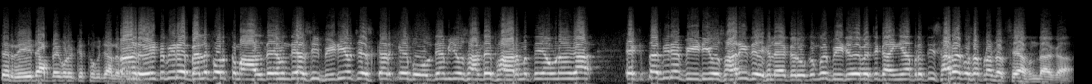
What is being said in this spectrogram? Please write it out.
ਤੇ ਰੇਟ ਆਪਣੇ ਕੋਲ ਕਿੱਥੋਂ ਚੱਲ ਰਿਹਾ ਰੇਟ ਵੀਰੇ ਬਿਲਕੁਲ ਕਮਾਲ ਦੇ ਹੁੰਦੇ। ਅਸੀਂ ਵੀਡੀਓ 'ਚ ਇਸ ਕਰਕੇ ਬੋਲਦੇ ਆ ਵੀ ਜੋ ਸਾਡੇ ਫਾਰਮ ਤੇ ਆਉਣਾਗਾ ਇੱਕ ਤਾਂ ਵੀਰੇ ਵੀਡੀਓ ਸਾਰੀ ਦੇਖ ਲਿਆ ਕਰੋ ਕਿਉਂਕਿ ਵੀਡੀਓ ਦੇ ਵਿੱਚ ਗਾਈਆਂ ਪ੍ਰਤੀ ਸਾਰਾ ਕੁਝ ਆਪਣਾ ਦੱਸਿਆ ਹੁੰਦਾਗਾ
